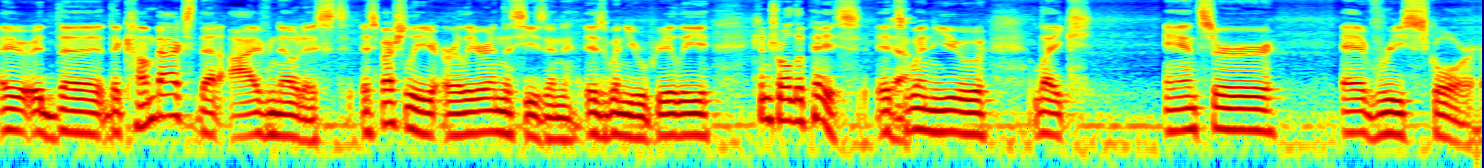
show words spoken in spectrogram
uh, the the comebacks that I've noticed, especially earlier in the season, is when you really control the pace. It's Yeah. when you like answer every score.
